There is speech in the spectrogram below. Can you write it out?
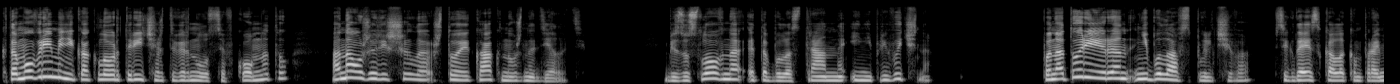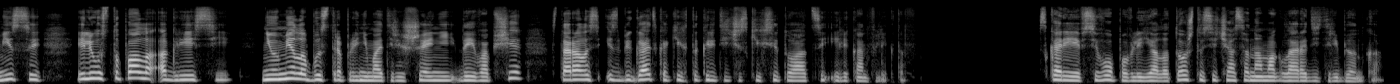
К тому времени, как лорд Ричард вернулся в комнату, она уже решила, что и как нужно делать. Безусловно, это было странно и непривычно. По натуре Ирен не была вспыльчива, всегда искала компромиссы или уступала агрессии, не умела быстро принимать решений, да и вообще старалась избегать каких-то критических ситуаций или конфликтов. Скорее всего, повлияло то, что сейчас она могла родить ребенка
